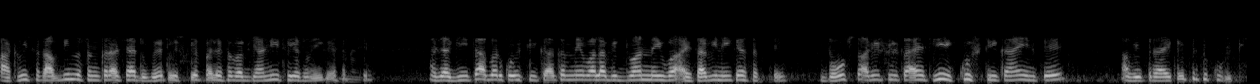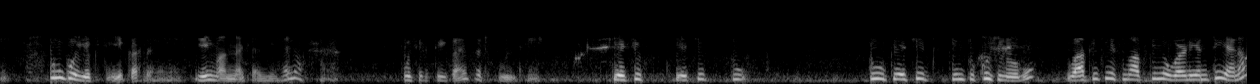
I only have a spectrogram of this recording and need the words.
आठवीं शताब्दी में शंकराचार्य हुए तो इसके पहले सब अज्ञानी थे तो नहीं कह सकते। अच्छा गीता पर कोई टीका करने वाला विद्वान नहीं हुआ ऐसा भी नहीं कह सकते। बहुत सारी टीकाएँ थी कुछ टीकाएँ इनके अभिप्राय के प्रतिकूल थी। उनको ये, ये कर रहे हैं यही मानना चाहिए है ना? कुछ टीकाएँ प्रतिकूल थी। टू केचित किंतु कुछ लोग वाक्य की समाप्ति में वर्णयंती है ना?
